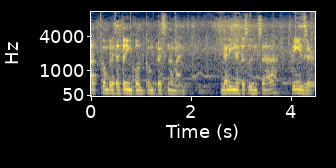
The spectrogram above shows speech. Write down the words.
hot compress, ito yung cold compress naman. Galing na to dun sa freezer.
